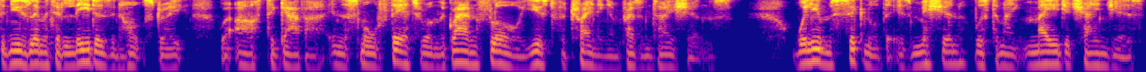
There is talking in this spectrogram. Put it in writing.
the News Limited leaders in Holt Street were asked to gather in the small theatre on the ground floor used for training and presentations. Williams signalled that his mission was to make major changes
